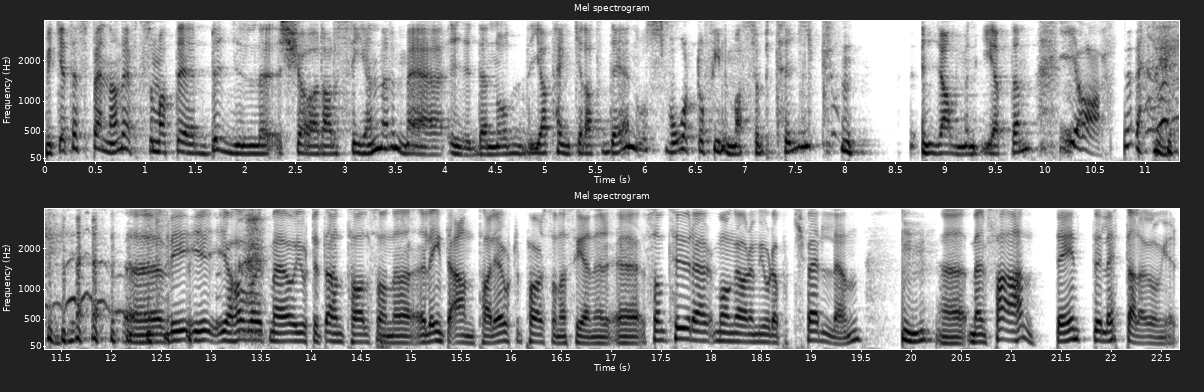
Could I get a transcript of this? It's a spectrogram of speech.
Vilket är spännande eftersom att det är bilkörarscener med i den och jag tänker att det är nog svårt att filma subtilt i allmänheten. Ja! Eh, vi, jag har varit med och gjort ett antal sådana, eller inte antal, jag har gjort ett par sådana scener. Eh, som tur är, många av dem gjorda på kvällen. Mm. Eh, men fan, det är inte lätt alla gånger.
